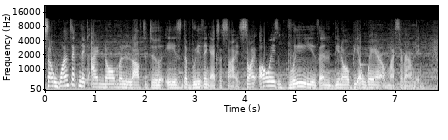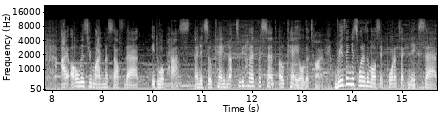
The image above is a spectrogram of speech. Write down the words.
So one technique I normally love to do is the breathing exercise. So I always breathe and you know be aware of my surrounding. I always remind myself that it will pass and it's okay not to be 100% okay all the time. Breathing is one of the most important techniques that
